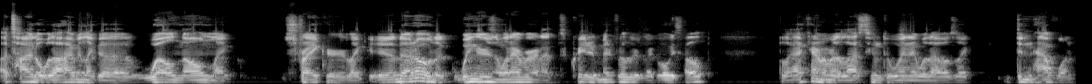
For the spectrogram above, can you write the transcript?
a title without having like a well known like striker. Like I know like wingers and whatever and a creative midfielders like always help. But like I can't remember the last team to win it without was like didn't have one.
